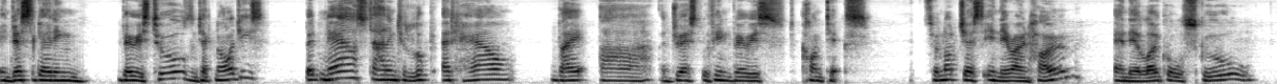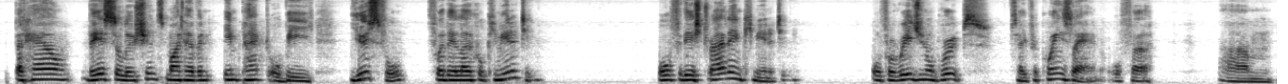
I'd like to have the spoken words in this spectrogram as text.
Investigating various tools and technologies, but now starting to look at how they are addressed within various contexts. So not just in their own home and their local school, but how their solutions might have an impact or be useful for their local community or for the Australian community or for regional groups, say for Queensland or for um,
